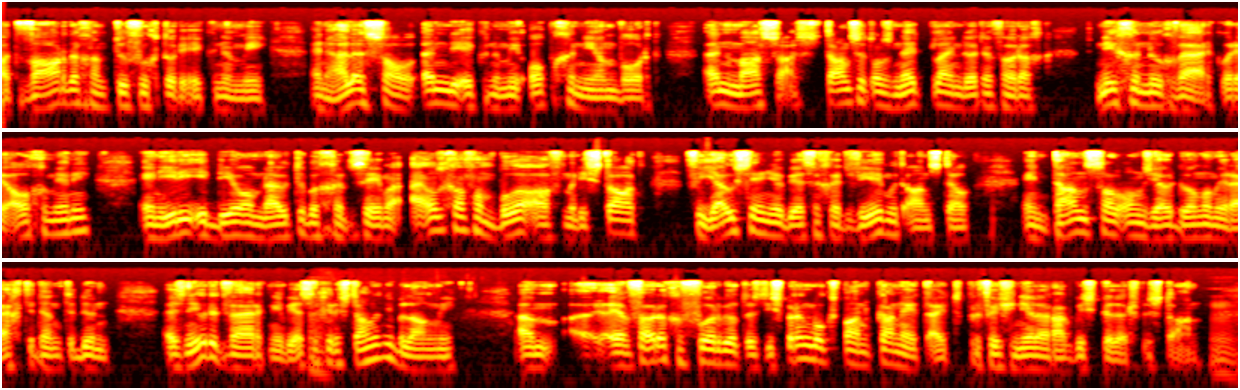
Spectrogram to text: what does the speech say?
wat waarde gaan toevoeg tot die ekonomie en hulle sal in die ekonomie opgeneem word in massas. Tans het ons net plain dood eenvoudig nie genoeg werk oor die algemeen nie en hierdie idee om nou te begin sê maar ons gaan van bo af met die staat vir jou sê en jou besigheid wie jy moet aanstel en dan sal ons jou dwing om die regte ding te doen is nie hoe dit werk nie besighede stel nie belang nie Um 'n eenvoudige voorbeeld is die Springbokspan kan net uit professionele rugby spelers bestaan. Hmm.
